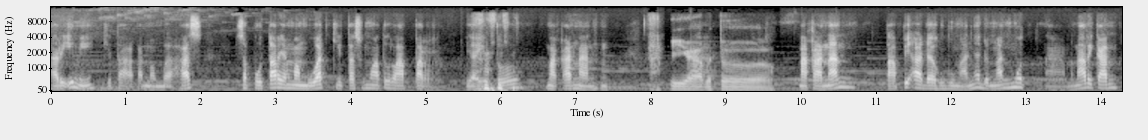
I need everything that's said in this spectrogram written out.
hari ini kita akan membahas seputar yang membuat kita semua tuh lapar, yaitu makanan. Iya, betul. Makanan tapi ada hubungannya dengan mood. Nah, menarik kan?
